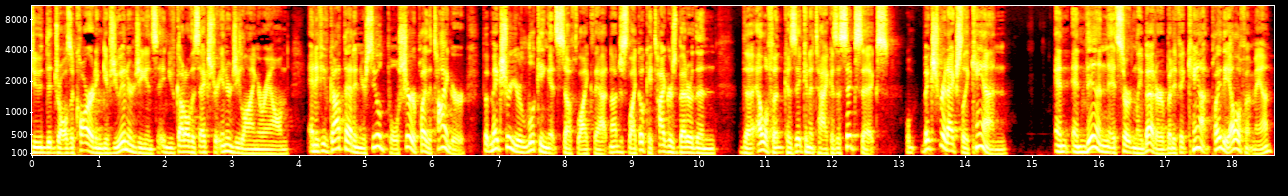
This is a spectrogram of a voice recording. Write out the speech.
dude that draws a card and gives you energy and, and you've got all this extra energy lying around and if you've got that in your sealed pool sure play the tiger but make sure you're looking at stuff like that not just like okay tiger's better than the elephant because it can attack as a 6-6 well make sure it actually can and and then it's certainly better but if it can't play the elephant man.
